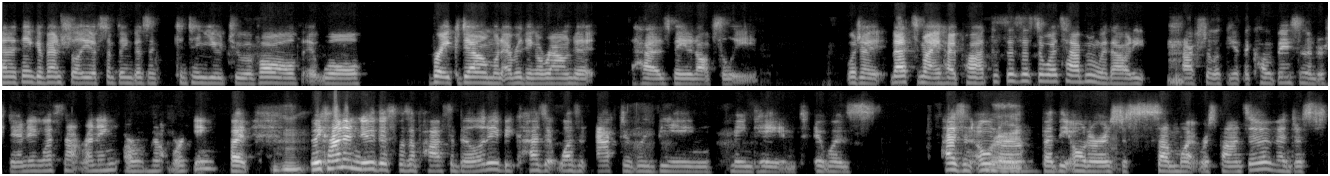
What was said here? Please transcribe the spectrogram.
And I think eventually if something doesn't continue to evolve, it will break down when everything around it has made it obsolete. Which I, that's my hypothesis as to what's happened without actually looking at the code base and understanding what's not running or not working. But Mhm. we kind of knew this was a possibility because it wasn't actively being maintained. It was has an owner, Right. but the owner is just somewhat responsive and just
